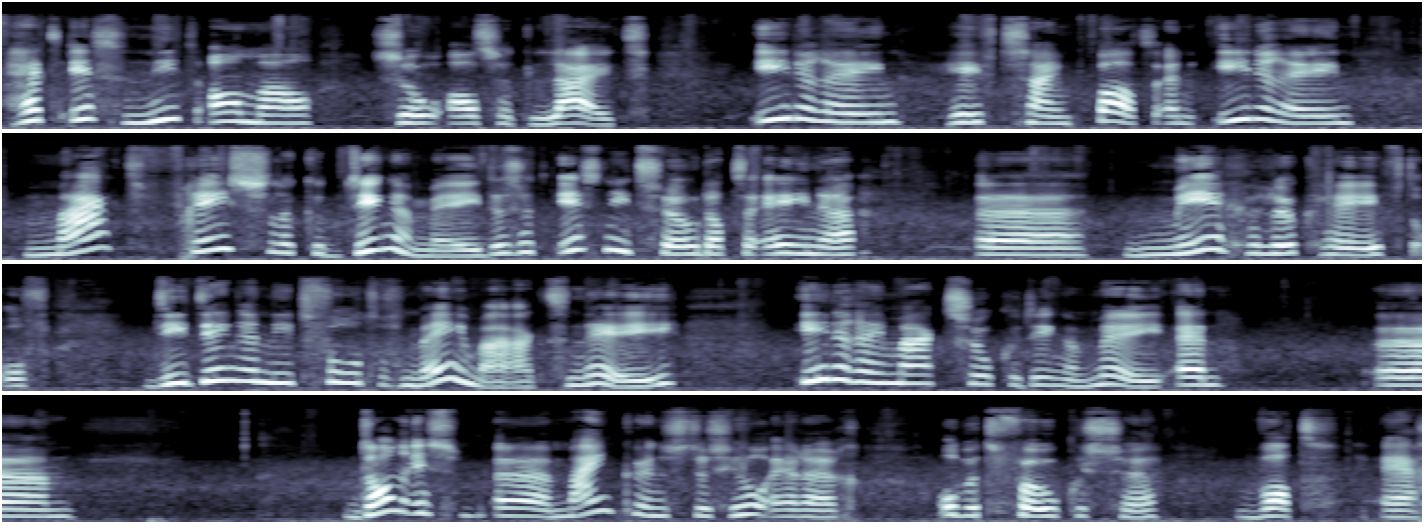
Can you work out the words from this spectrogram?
Het is niet allemaal zoals het lijkt. Iedereen heeft zijn pad en iedereen maakt vreselijke dingen mee. Dus het is niet zo dat de ene meer geluk heeft of die dingen niet voelt of meemaakt. Nee, iedereen maakt zulke dingen mee. En uh, dan is uh, mijn kunst dus heel erg op het focussen wat er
